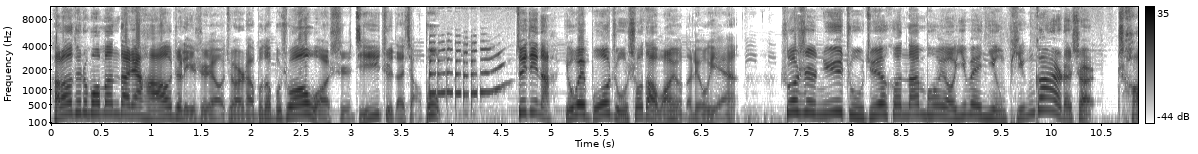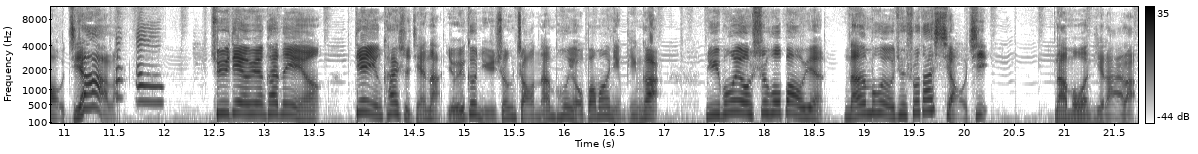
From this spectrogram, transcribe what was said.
Hello，听众朋友们，大家好，这里是有趣的。不得不说，我是机智的小布。最近呢，有位博主收到网友的留言，说是女主角和男朋友因为拧瓶盖的事儿吵架了。去电影院看电影，电影开始前呢，有一个女生找男朋友帮忙拧瓶盖，女朋友事后抱怨，男朋友却说她小气。那么问题来了，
